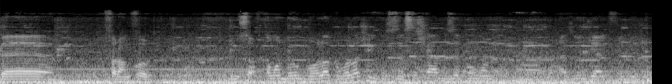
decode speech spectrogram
به فرانکفورت. این ساختمان به اون بالا که بالا شد که دست شهر کنم از اون جلف میره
